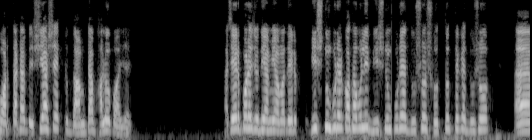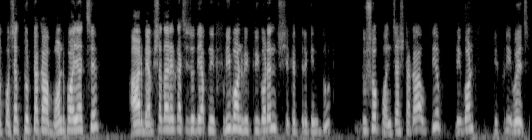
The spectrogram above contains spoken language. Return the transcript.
পর্তাটা বেশি আসে, একটু দামটা ভালো পাওয়া যায়। আচ্ছা এরপরে যদি আমি আমাদের বিষ্ণুপুরের কথা বলি, বিষ্ণুপুরে দুশো সত্তর থেকে দুশো পঁচাত্তর টাকা বন্ড পাওয়া যাচ্ছে। আর ব্যবসাদারের কাছে যদি আপনি ফ্রি বন্ড বিক্রি করেন, সেক্ষেত্রে কিন্তু দুশো পঞ্চাশ টাকা অব্দি ফ্রি বন্ড বিক্রি হয়েছে।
